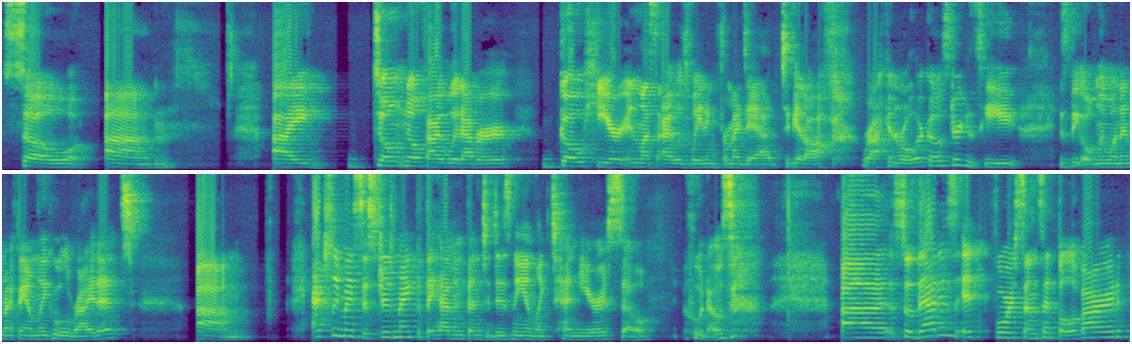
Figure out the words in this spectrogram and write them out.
So um, I don't know if I would ever go here unless I was waiting for my dad to get off Rock and Roller Coaster because he is the only one in my family who will ride it. Um, actually, my sisters might, but they haven't been to Disney in like 10 years, so who knows? uh, so that is it for Sunset Boulevard.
